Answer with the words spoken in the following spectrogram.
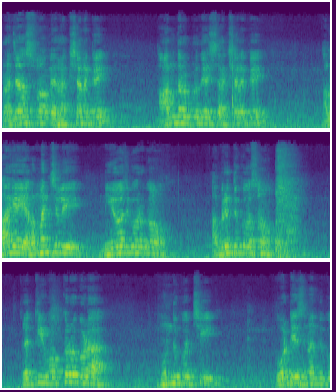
ప్రజాస్వామ్య రక్షణకై ఆంధ్రప్రదేశ్ రక్షణకై అలాగే యలమంచిలి నియోజకవర్గం అభివృద్ధి కోసం ప్రతి ఒక్కరూ కూడా ముందుకొచ్చి ఓటేసినందుకు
